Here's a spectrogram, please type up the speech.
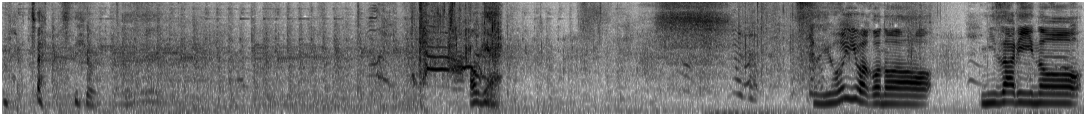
めっちゃ強い。オッケー。強いわこのミザリーの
